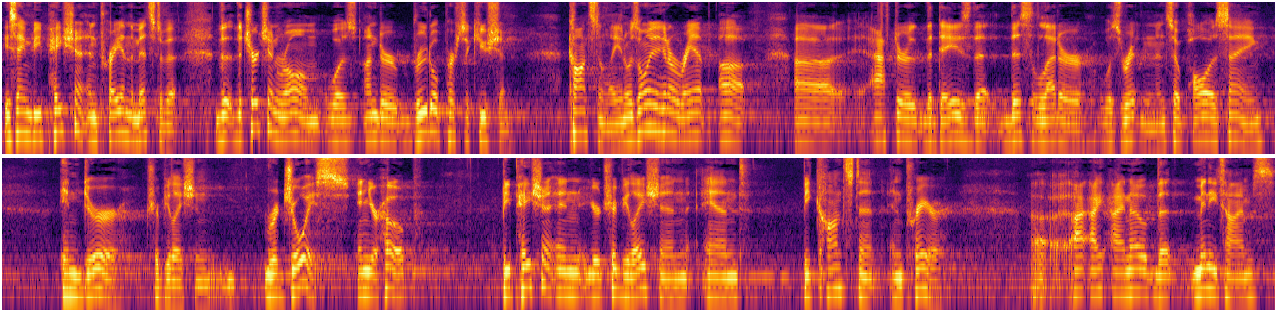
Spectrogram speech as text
He's saying, be patient and pray in the midst of it. The, the church in Rome was under brutal persecution constantly. And it was only going to ramp up uh, after the days that this letter was written. And so Paul is saying, endure tribulation, rejoice in your hope, be patient in your tribulation, and be constant in prayer. Uh, I, I know that many times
